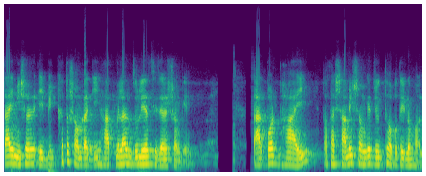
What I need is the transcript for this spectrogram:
তাই মিশরের এই বিখ্যাত সম্রাজ্ঞী হাত মেলান জুলিয়াস সিজারের সঙ্গে। তারপর ভাই তথা স্বামীর সঙ্গে যুদ্ধ অবতীর্ণ হন।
